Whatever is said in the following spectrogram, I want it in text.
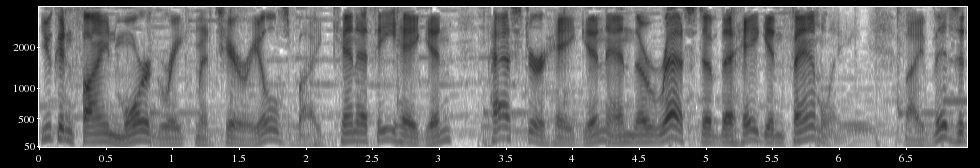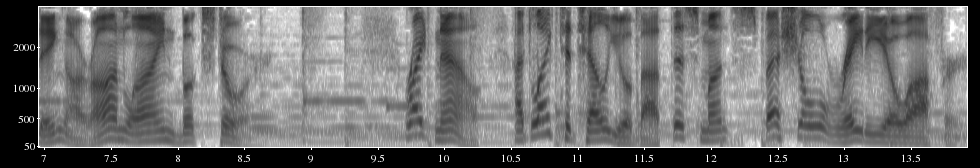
You can find more great materials by Kenneth E. Hagin, Pastor Hagin, and the rest of the Hagin family by visiting our online bookstore. Right now, I'd like to tell you about this month's special radio offer.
